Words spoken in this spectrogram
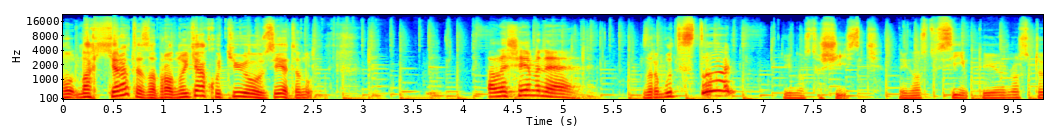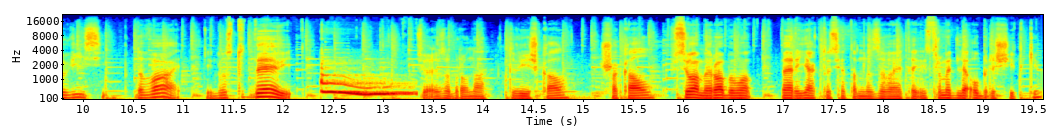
Ну нахера ти забрав? Ну я хотів його взяти, ну. Та лиши мене! Зараз буде стань. 96, 97, 98. Давай. 99. Все, я забрав на твій шкал. Шакал. Все, ми робимо. Тепер як то це там називаєте? Інструмент для обрешітки.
